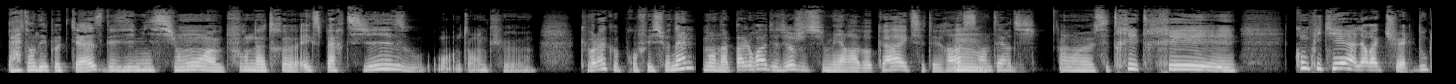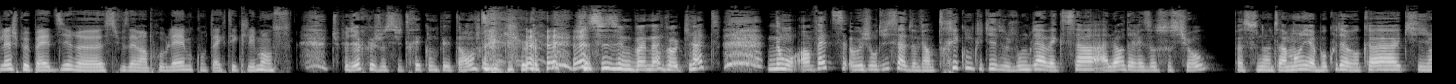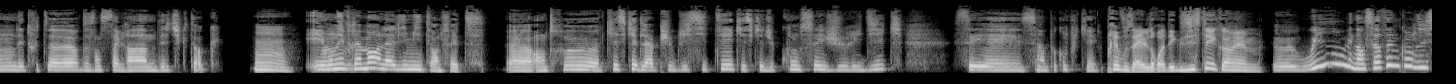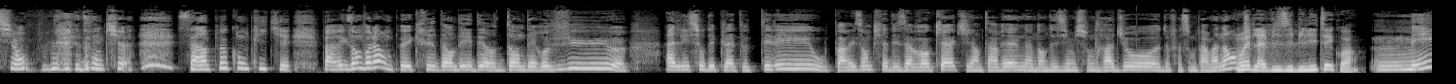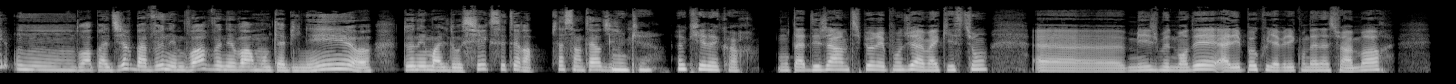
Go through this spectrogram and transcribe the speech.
bah, dans des podcasts, des émissions euh, pour notre expertise ou, en tant que, que voilà que professionnel. Mais on n'a pas le droit de dire je suis le meilleur avocat, etc. C'est hmm. interdit. c'est très très compliqué à l'heure actuelle. Donc là, je peux pas dire euh, si vous avez un problème, contactez Clémence. Tu peux dire que je suis très compétente et que je suis une bonne avocate. Non, en fait, aujourd'hui, ça devient très compliqué de jongler avec ça à l'heure des réseaux sociaux. Parce que notamment, il y a beaucoup d'avocats qui ont des Twitter, des Instagram, des TikTok. Hmm. Et on est vraiment à la limite, en fait, euh, entre euh, qu'est-ce qui est de la publicité, qu'est-ce qui est du conseil juridique c'est c'est un peu compliqué. Après, vous avez le droit d'exister quand même. Euh, oui, mais dans certaines conditions. Donc, euh, c'est un peu compliqué. Par exemple, voilà, on peut écrire dans des dans des revues, euh, aller sur des plateaux de télé, ou par exemple, il y a des avocats qui interviennent dans des émissions de radio de façon permanente. Ouais, de la visibilité, quoi. Mais on doit pas dire, bah venez me voir, venez voir mon cabinet, donnez-moi le dossier, etc. Ça, c'est interdit. Ok. Ok, d'accord. Bon, t'as déjà un petit peu répondu à ma question, euh, mais je me demandais à l'époque où il y avait les condamnations à mort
